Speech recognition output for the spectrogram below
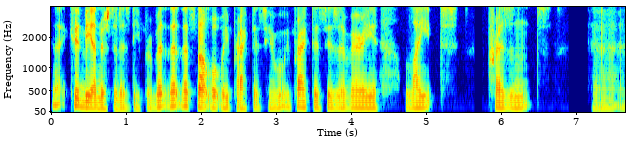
That could be understood as deeper, but that, that's not what we practice here. What we practice is a very light, present, uh,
